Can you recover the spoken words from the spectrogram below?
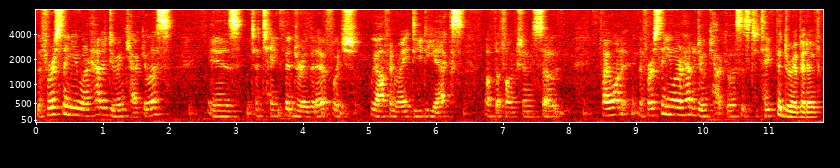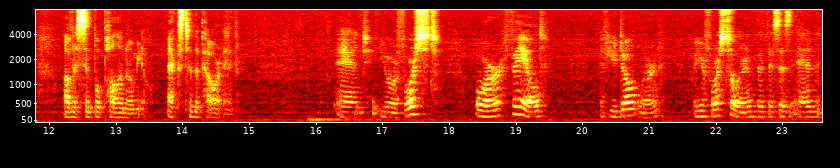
The first thing you learn how to do in calculus is to take the derivative, which we often write d dx of the function. So I want the first thing you learn how to do in calculus is to take the derivative of a simple polynomial, x to the power n. And you're forced or failed if you don't learn, but you're forced to learn that this is n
